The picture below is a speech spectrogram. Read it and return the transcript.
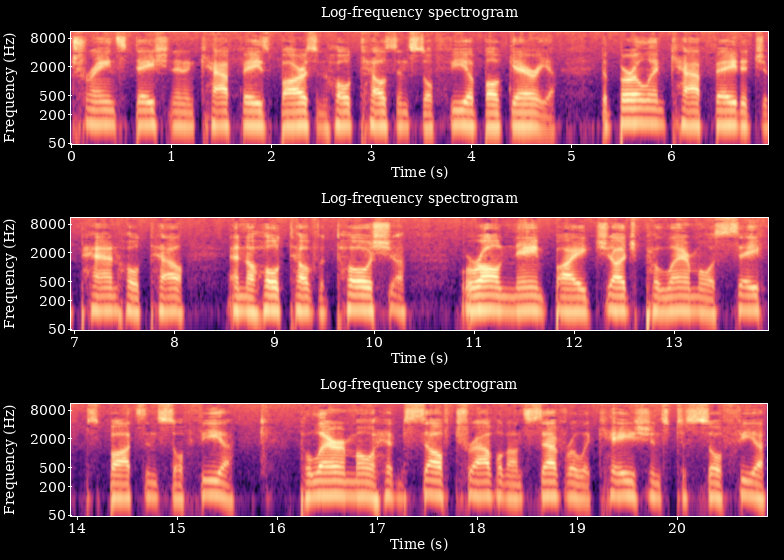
train station and in cafes, bars, and hotels in Sofia, Bulgaria. The Berlin Cafe, the Japan Hotel, and the Hotel Vitosha were all named by Judge Palermo as safe spots in Sofia. Palermo himself traveled on several occasions to Sofia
